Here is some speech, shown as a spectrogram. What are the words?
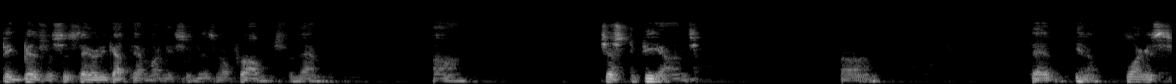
big businesses, they already got their money, so there's no problems for them. Um, just the peons. Um, that, you know, as long as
